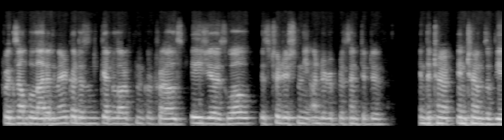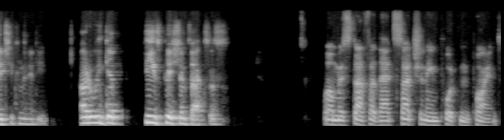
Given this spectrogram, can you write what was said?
For example, Latin America doesn't get a lot of clinical trials. Asia as well is traditionally underrepresented in the term in terms of the HT community. How do we get these patients access? Well, Mustafa, that's such an important point.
